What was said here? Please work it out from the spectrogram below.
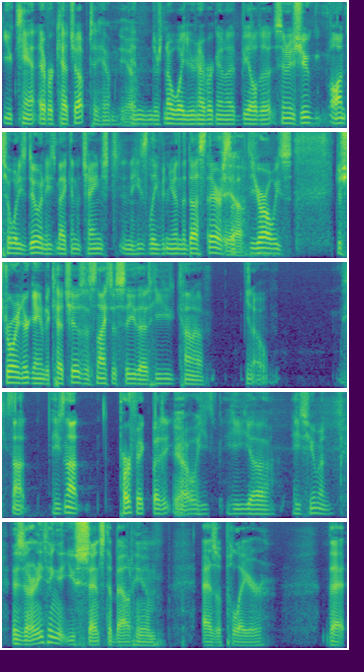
you can't ever catch up to him, Yeah. and there's no way you're never going to be able to. As soon as you onto what he's doing, he's making a change and he's leaving you in the dust there. So Yeah. you're always destroying your game to catch his. It's nice to see that he kind of, you know, he's not he's not perfect, but you Yeah. know he he uh, he's human. Is there anything that you sensed about him as a player that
